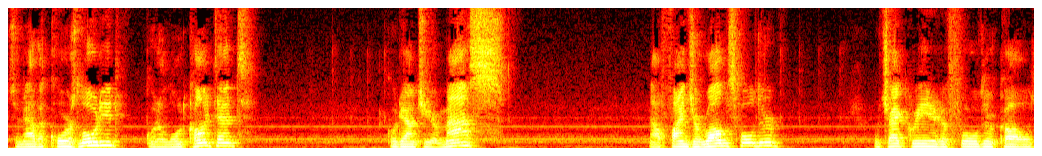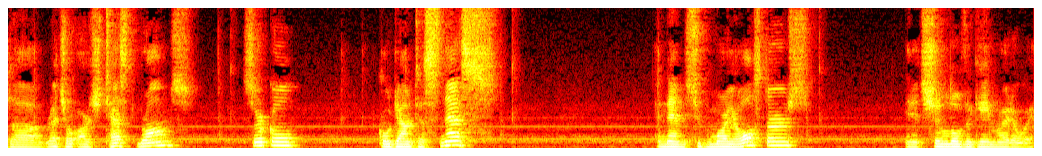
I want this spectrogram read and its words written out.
So now the core is loaded. Go to load content. Go down to your mass. Now find your ROMs folder, which I created a folder called uh, Retro Arch Test ROMs. Circle. Go down to SNES. And then Super Mario All-Stars. And it should load the game right away.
